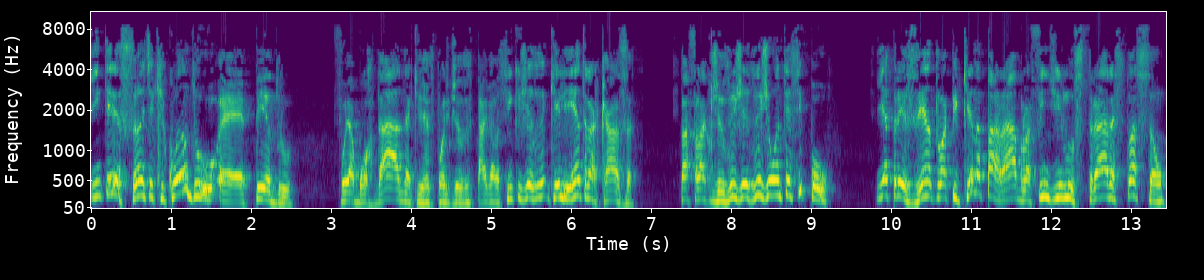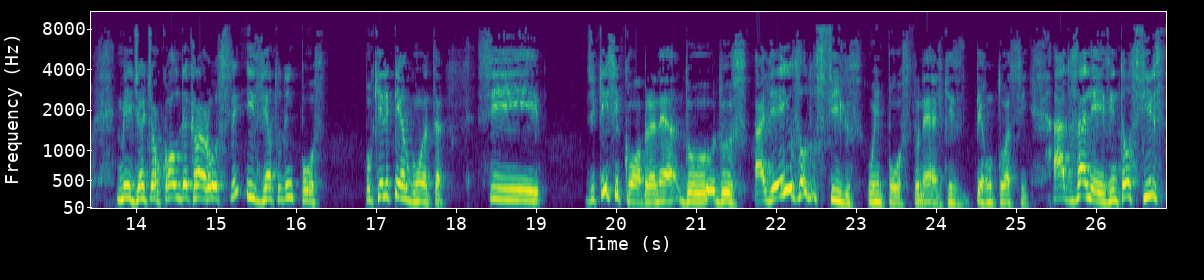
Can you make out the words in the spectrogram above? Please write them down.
interessante é que quando é, Pedro foi abordado, né, que responde que Jesus pagava assim, que, Jesus, que ele entra na casa para falar com Jesus, Jesus já o antecipou e apresenta uma pequena parábola a fim de ilustrar a situação, mediante a qual declarou-se isento do imposto. Porque ele pergunta se de quem se cobra, né? Do, dos alheios ou dos filhos o imposto, né? Ele perguntou assim. Ah, dos alheios. Então os filhos,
